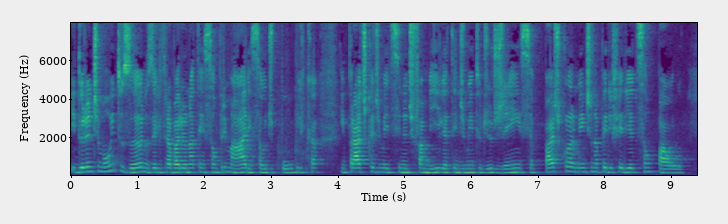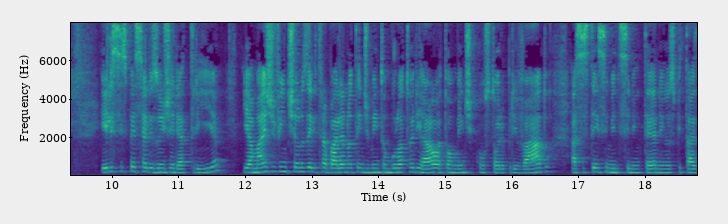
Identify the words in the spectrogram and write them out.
E durante muitos anos ele trabalhou na atenção primária, em saúde pública, em prática de medicina de família, atendimento de urgência, particularmente na periferia de São Paulo. Ele se especializou em geriatria e há mais de 20 anos ele trabalha no atendimento ambulatorial, atualmente em consultório privado, assistência em medicina interna em hospitais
